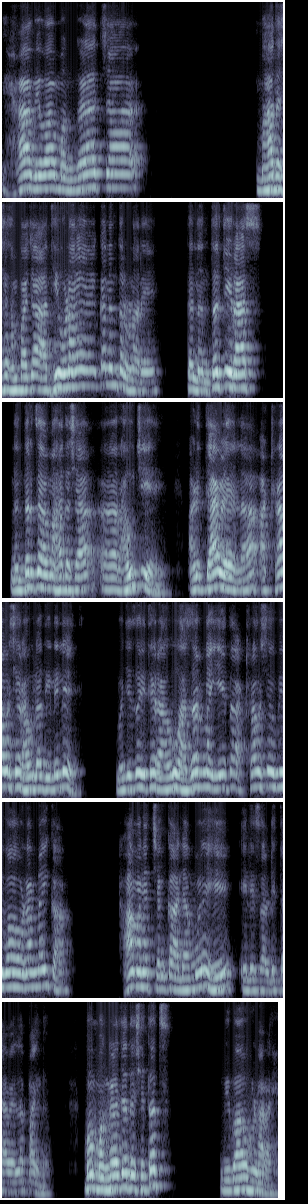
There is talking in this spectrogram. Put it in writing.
हा विवाह मंगळाच्या महादशा संपायच्या आधी होणार आहे का नंतर होणार आहे? तर नंतरची रास नंतरचा महादशा राहूची आहे. आणि त्यावेळेला अठरा वर्ष राहूला दिलेले आहेत. म्हणजे जर इथे राहू हजर नाहीये तर अठरा वर्ष विवाह होणार नाही का? हा मनात शंका आल्यामुळे हे एल एस आर डी त्यावेळेला पाहिलं. मग मंगळाच्या दशेतच विवाह होणार आहे.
